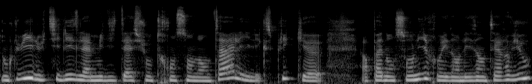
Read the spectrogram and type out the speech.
Donc lui, il utilise la méditation transcendantale. Il explique, alors pas dans son livre, mais dans les interviews,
